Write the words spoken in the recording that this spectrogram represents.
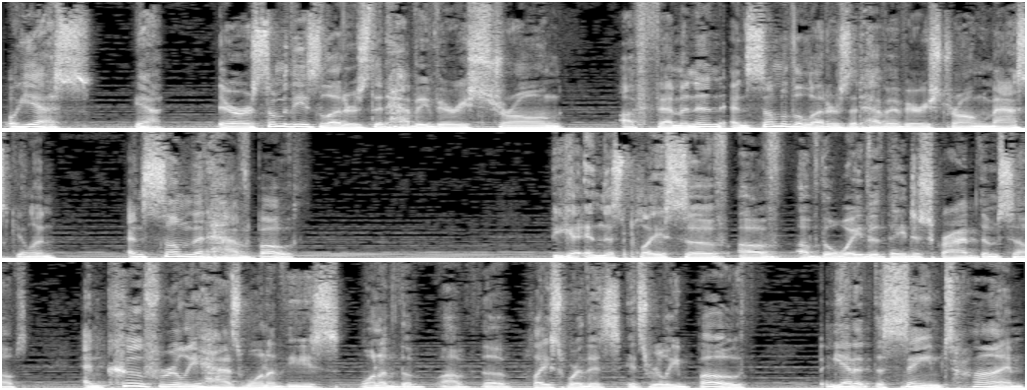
Well, yes, yeah. There are some of these letters that have a very strong uh, feminine and some of the letters that have a very strong masculine and some that have both. You get in this place of, of, of the way that they describe themselves. And Kuf really has one of these, one of the of the place where it's it's really both, but yet at the same time,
